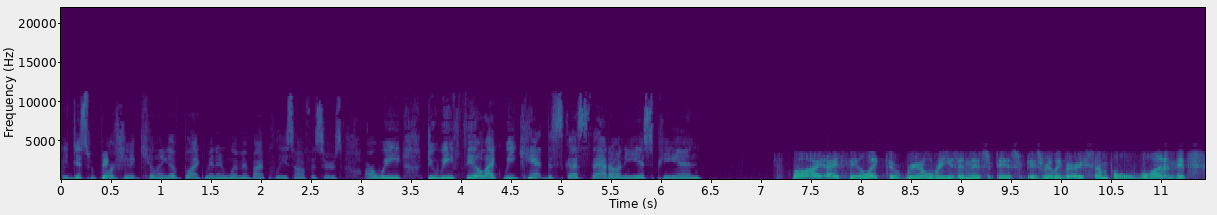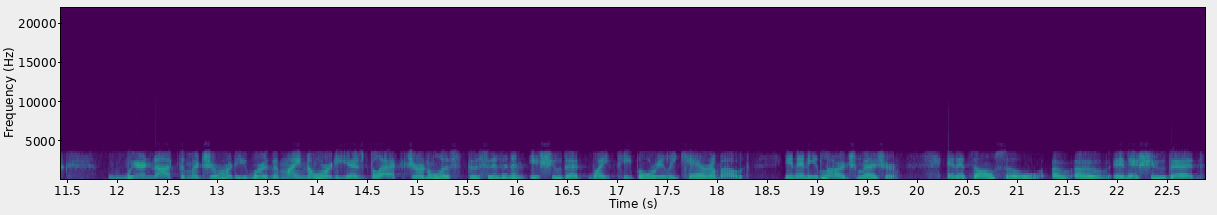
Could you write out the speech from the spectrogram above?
the disproportionate killing of black men and women by police officers are we do we feel like we can't discuss that on espn well i, I feel like the real reason is, is is really very simple one it's we're not the majority. We're the minority. As black journalists, this isn't an issue that white people really care about in any large measure. And it's also a, a, an issue that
